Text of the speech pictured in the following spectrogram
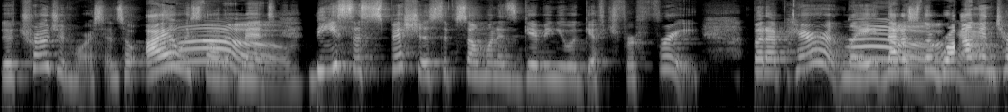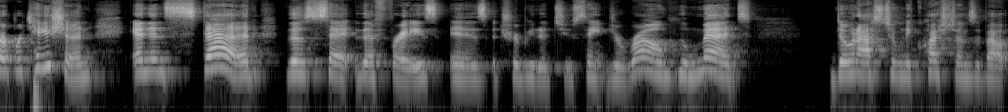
the Trojan horse. And so I always oh. thought it meant oh. be suspicious if someone is giving you a gift for free. But apparently oh, that is the oh, okay. wrong interpretation. And instead, the, say, the phrase is attributed to St. Jerome, who meant don't ask too many questions about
